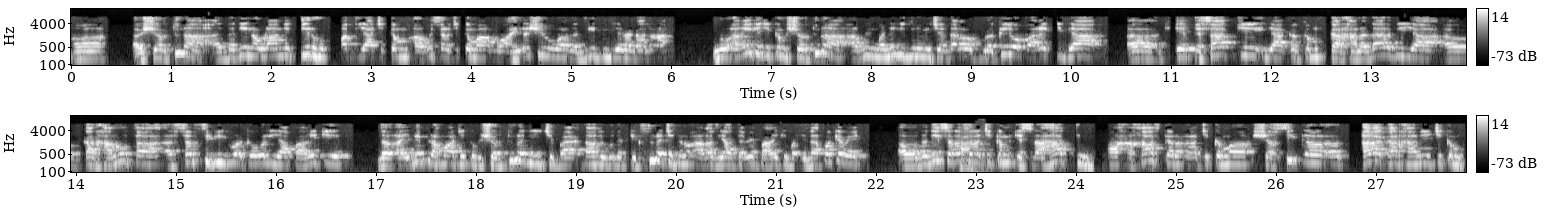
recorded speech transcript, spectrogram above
شرطونه د دې نوړاندې تیر حکومت یا چې کوم او سره چې کوم معاهده شوی و د 3 بلین ډالر نو هغه کې کوم شرطونه هغه منلي دي چې دا پوره کوي او هغه کې بیا اقتصاد کې یا کوم کارخانه دار دي یا کارخانو ته سبسيډي ورکول یا هغه کې د آی ایم ایف لخوا چې کوم شرطونه دي چې دا د ټیکسونه چې دنو اغاز یاتوي په هغه کې به اضافه کوي او د دې سره سره چې کوم اصلاحات دي خاص کر چې کوم شخصي هغه کارخانه چې کوم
